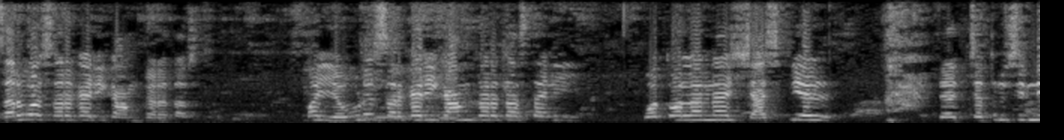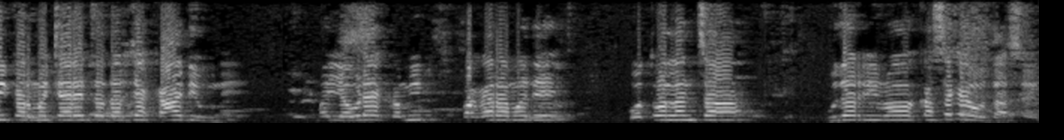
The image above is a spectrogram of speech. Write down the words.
सर्व सरकारी काम करत असतो. मग एवढं सरकारी काम करत असताना कोतवालांना शासकीय त्या चतुर्श्रेणी कर्मचाऱ्यांचा दर्जा का देऊ नये? मग एवढ्या कमी पगारामध्ये कोतवालांचा उदरनिर्वाह कसं काय होत असेल?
